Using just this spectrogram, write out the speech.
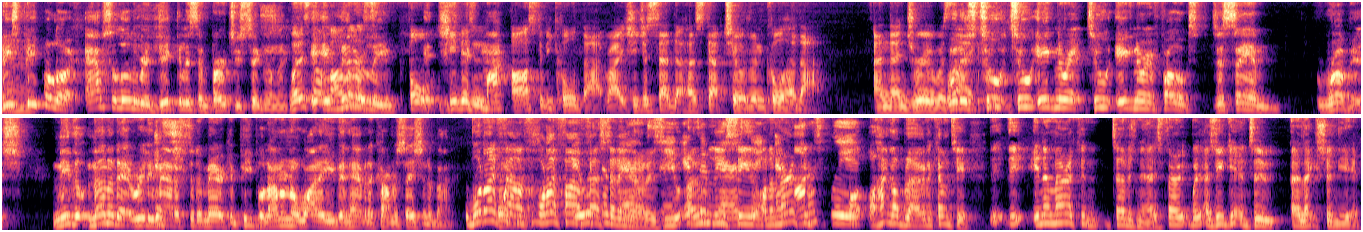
These people are absolutely ridiculous and virtue signaling. Well, it's not It- literally- fault. it- she didn't my- ask to be called that, right? She just said that her stepchildren call her that, and then Drew was Well, like, there's two two ignorant two ignorant folks just saying rubbish. Neither none of that really matters to the American people. I don't know why they're even having a conversation about it. What I Pointless. found, what I found fascinating though is you. It's only see on American. honestly- well, well, hang on, Blair. I'm going to come to you. The- the- In American television, now, it's very as you get into election year,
